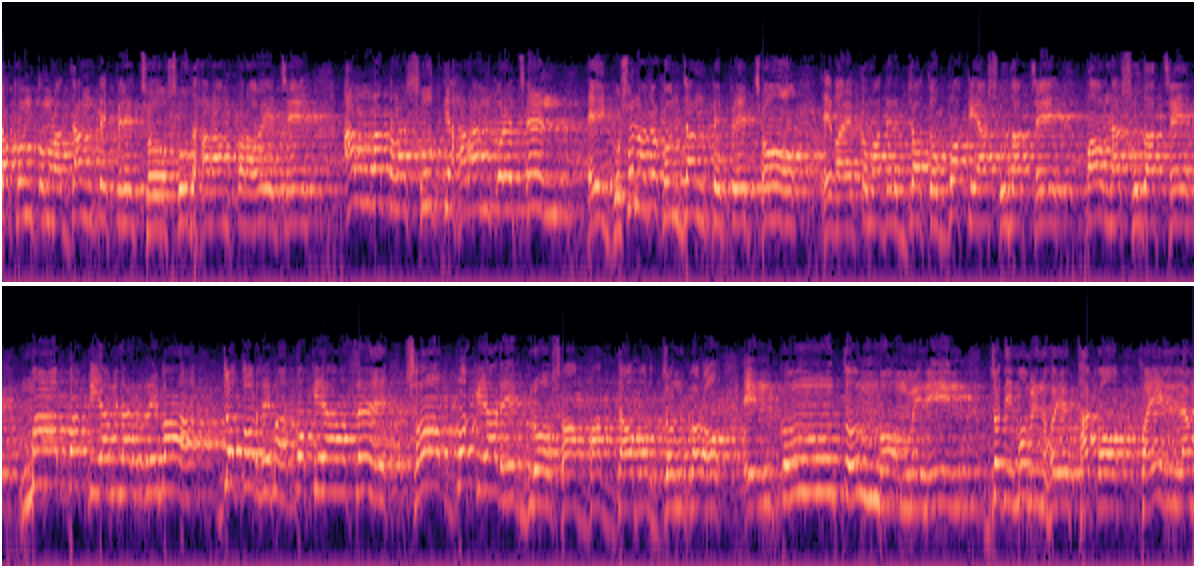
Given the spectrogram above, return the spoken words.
যখন তোমরা জানতে পেরেছ সুদ হারাম করা হয়েছে, আল্লাহ তারা সুদকে হারাম করেছেন, এই ঘোষণা যখন জানতে পেরেছ এবারে তোমাদের যত বকেয়া সুদ আছে পাওনা সুদ আছে মা বাকিয়া মিনার রেবা, যত রেবা বকেয়া আছে, সব বকেয়ার এগ্র, সব বাদ দাও, বর্জন করো। যদি মমিন হয়ে থাকো, ফাইল্লাম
